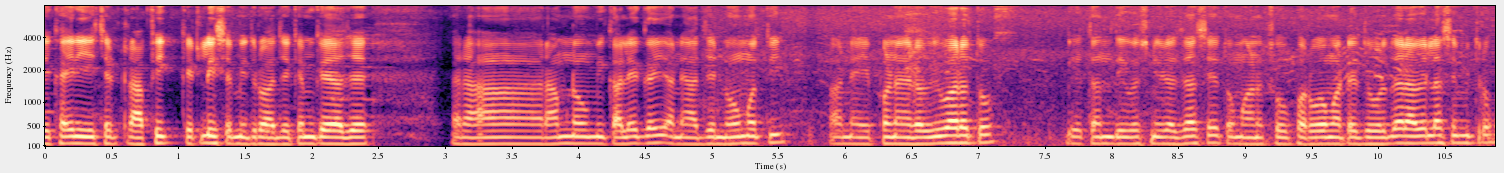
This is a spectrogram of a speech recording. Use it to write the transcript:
દેખાઈ રહી છે ટ્રાફિક કેટલી છે મિત્રો? આજે કેમ કે આજે રામનવમી કાલે ગઈ અને આજે નોમ હતી અને એ પણ રવિવાર હતો. બે, ત્રણ દિવસની રજા છે, તો માણસો ફરવા માટે જોરદાર આવેલા છે મિત્રો.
